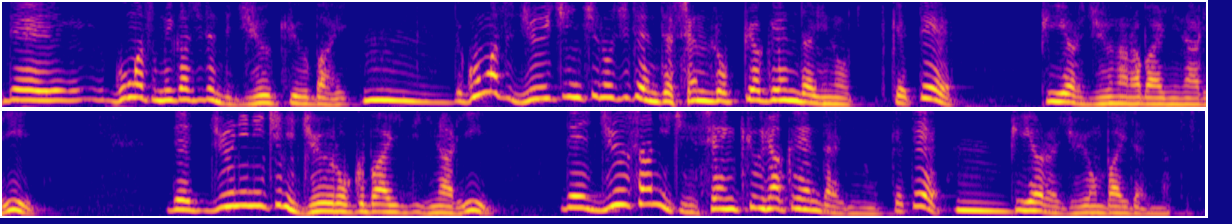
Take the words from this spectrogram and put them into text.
で、5月6日時点で19倍。うん。で、5月11日の時点で1600円台に乗っけて、PR17 倍になり、で、12日に16倍になり、で、13日に1900円台に乗っけて、うん PR は14倍台になってきた。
